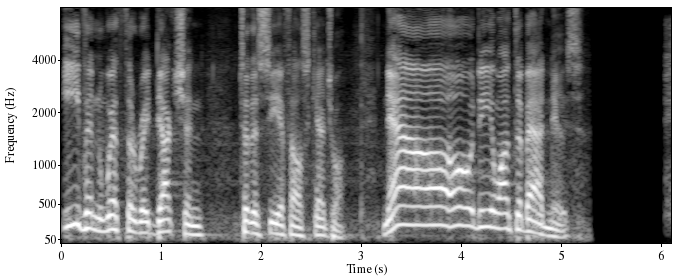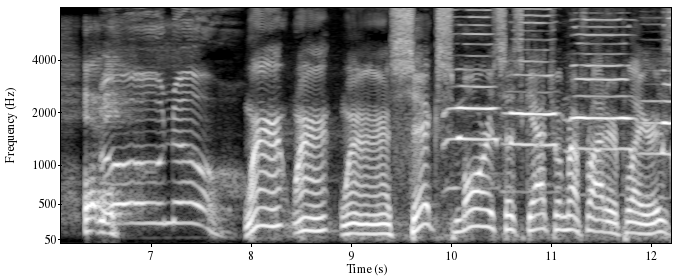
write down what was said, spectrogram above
even with the reduction to the CFL schedule. Now, do you want the bad news? Hit me. Oh, no. Wah, wah, wah. Six more Saskatchewan Roughrider players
